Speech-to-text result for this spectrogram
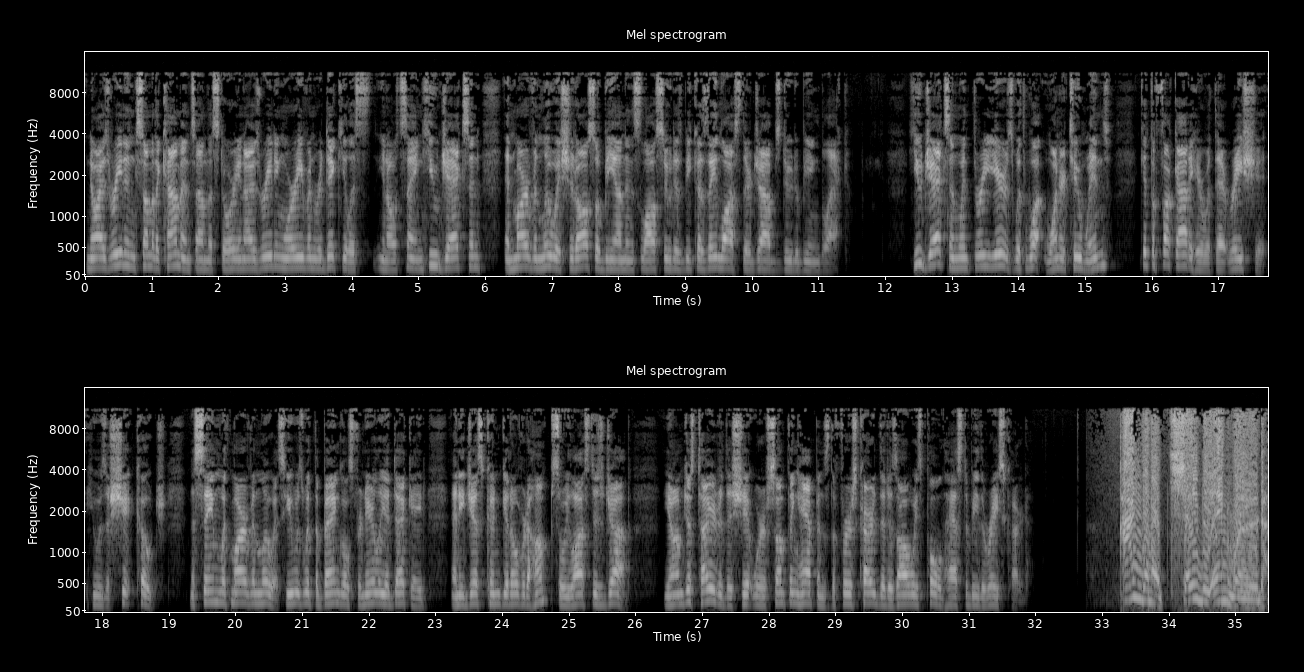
You know, I was reading some of the comments on the story, and I was reading were even ridiculous. You know, saying Hue Jackson and Marvin Lewis should also be on this lawsuit is because they lost their jobs due to being black. Hue Jackson went three years with what, one or two wins? Get the fuck out of here with that race shit. He was a shit coach. The same with Marvin Lewis. He was with the Bengals for nearly a decade, and he just couldn't get over the hump, so he lost his job. You know, I'm just tired of this shit where if something happens, the first card that is always pulled has to be the race card. I'm gonna say the N word.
